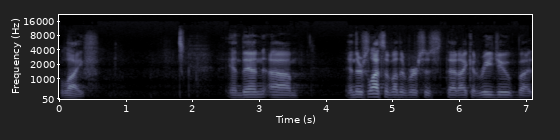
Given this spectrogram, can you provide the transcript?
life. And then, um, and there's lots of other verses that I could read you, but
